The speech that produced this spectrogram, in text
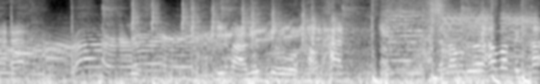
นะฮะทีมอ่าวลึกอยู่สองพันเดี๋ยวลองดูครับว่าเป็นใคร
